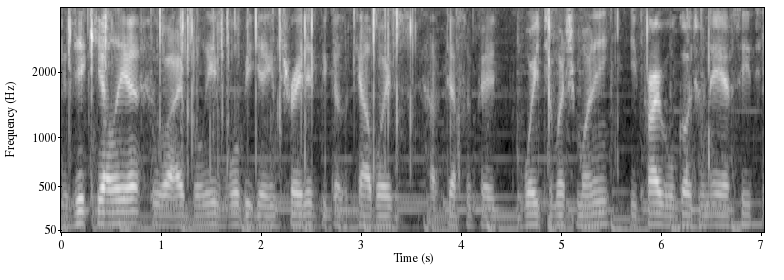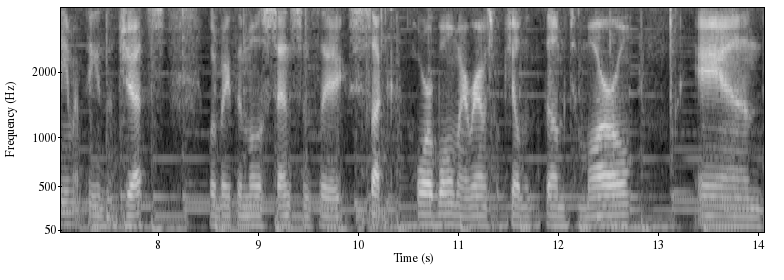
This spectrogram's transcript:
Ezekiel Elliott, who I believe will be getting traded because the Cowboys have definitely paid way too much money. He probably will go to an AFC team. I'm thinking the Jets would make the most sense since they suck horrible. My Rams will kill them tomorrow. And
